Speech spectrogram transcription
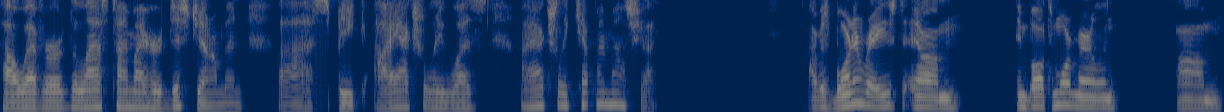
However, the last time I heard this gentleman uh, speak, I actually was, I actually kept my mouth shut. I was born and raised um, in Baltimore, Maryland, um,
